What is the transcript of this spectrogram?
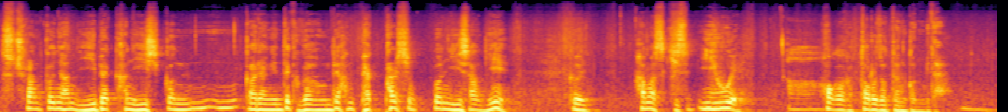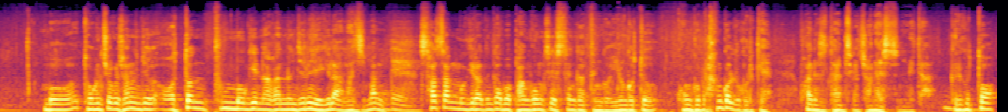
수출한 건이 한 200, 한 20건 가량인데 그 가운데 한 180건 이상이 그 하마스 기습 이후에 허가가 떨어졌다는 겁니다. 뭐 독일 쪽에서는 이제 어떤 품목이 나갔는지는 얘기를 안 하지만 네. 살상 무기라든가 뭐 방공 시스템 같은 거 이런 것도 공급을 한 걸로 그렇게 화이낸스 타임스가 전했습니다. 그리고 또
